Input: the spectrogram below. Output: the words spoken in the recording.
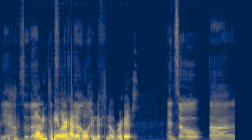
yeah. So then well, I mean, Taylor had a whole like, conniption over it. And so uh,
